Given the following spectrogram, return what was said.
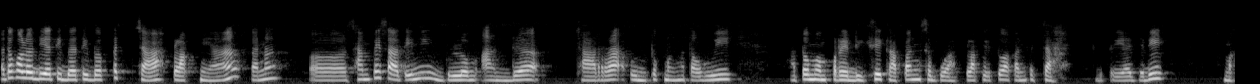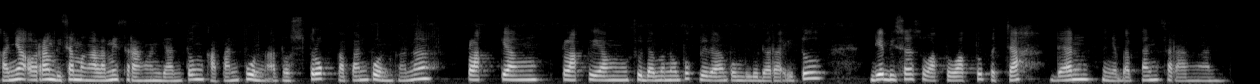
atau kalau dia tiba-tiba pecah plaknya, karena e, sampai saat ini belum ada cara untuk mengetahui atau memprediksi kapan sebuah plak itu akan pecah, gitu ya. Jadi makanya orang bisa mengalami serangan jantung kapan pun atau stroke kapan pun, karena plak yang plak yang sudah menumpuk di dalam pembuluh darah itu dia bisa sewaktu-waktu pecah dan menyebabkan serangan.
